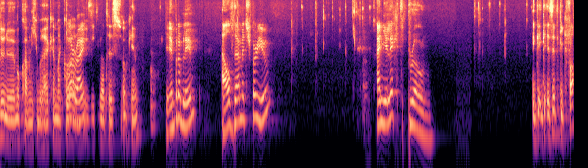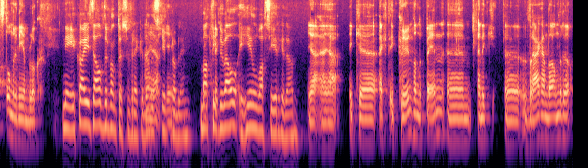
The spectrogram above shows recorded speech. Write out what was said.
Nee, nee, maar ik ga hem niet gebruiken. Maar ik wil nu zien wat het is. Oké. Geen probleem. 11 damage for you. En je ligt prone. Ik, ik, zit ik vast onder die een blok? Nee, je kan jezelf ervan tussen wrekken, dat Ah, is geen probleem. Maar Ik het heeft wel heel wat zeer gedaan. Ja, ja, ja. Ik, eh, echt, ik kreun van de pijn. ehm, en ik eh, vraag aan de anderen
